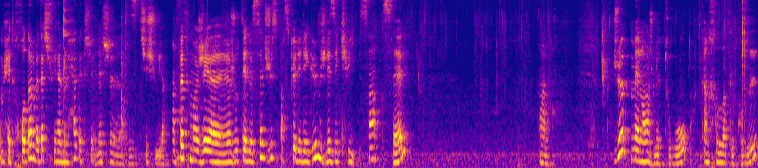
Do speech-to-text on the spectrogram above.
ومحيت الخضر ما درتش فيها الملحة داكشي علاش زدت شي شوية. ان فيت مو جي اجوتي لو سيل جوست باسكو لي ليغوم جو لي كوي سان سيل فوالا جو ميلونج لو تو كنخلط الكل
